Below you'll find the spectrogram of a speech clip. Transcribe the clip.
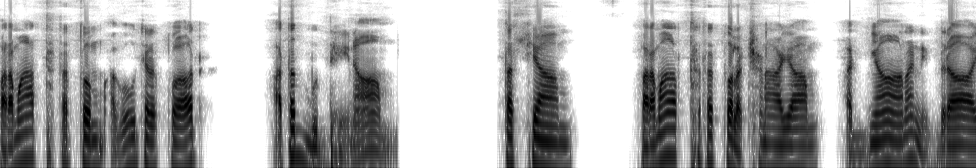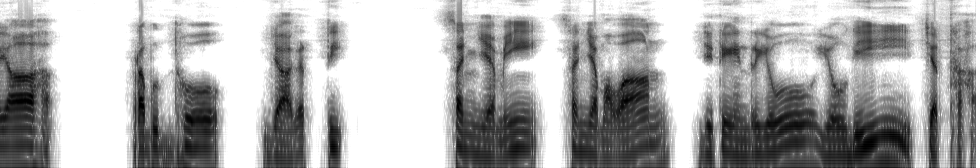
పరమార్థతత్వం అగోచరత్వాత్ అతద్బుద్ధీనాం. తస్యాం పరమార్థతత్వలక్షణాయాం అజ్ఞాననిద్రాయాः. ప్రబుద్ధో జాగర్తి సంయమే సంయమవాన్ జితేంద్రియో యోగీ ఇత్యర్థः.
